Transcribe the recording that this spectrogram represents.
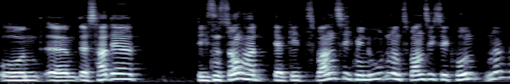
Und ähm, das hat er, diesen Song hat, der geht 20 Minuten und 20 Sekunden. Ne?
